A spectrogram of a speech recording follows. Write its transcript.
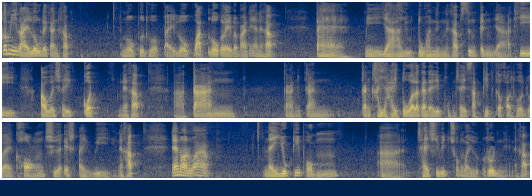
ก็มีหลายโรคด้วยกันครับโรคทั่วๆไปโรคหวัดโรคอะไรประมาณนี้นะครับ แต่ มียาอยู่ตัวหนึ่งนะครับ ซึ่งเป็นยาที่เอาไว้ใช้กดนะครับการการการการขยายตัวแล้วกันอันนี้ผมใช้สับผิดก็ขอโทษด้วยของเชื้อ HIV นะครับ แน่นอนว่าในยุคที่ผมใช้ชีวิตช่วงวัยรุ่นเนี่ยนะครับ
